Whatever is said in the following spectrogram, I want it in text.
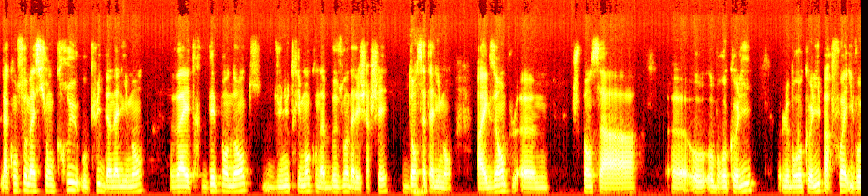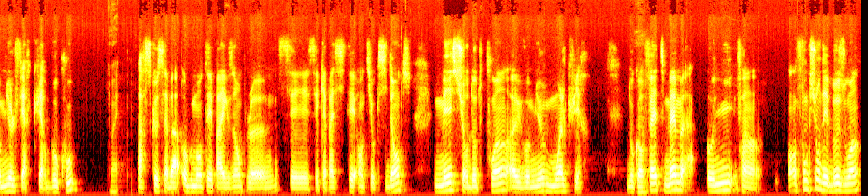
la consommation crue ou cuite d'un aliment va être dépendante du nutriment qu'on a besoin d'aller chercher dans cet aliment. Par exemple, euh, je pense à, euh, au, brocoli. Le brocoli, parfois, il vaut mieux le faire cuire beaucoup parce que ça va augmenter, par exemple, euh, ses, ses, capacités antioxydantes, mais sur d'autres points, il vaut mieux moins le cuire. Donc en fait, même au enfin, en fonction des besoins,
